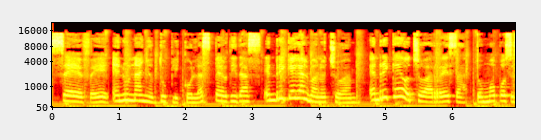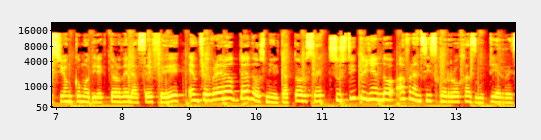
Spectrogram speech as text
CFE en un año duplicó las pérdidas. Enrique Galván Ochoa. Enrique Ochoa Reza tomó posesión como director de la CFE en febrero de 2014, sustituyendo a Francisco Rojas Gutiérrez.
